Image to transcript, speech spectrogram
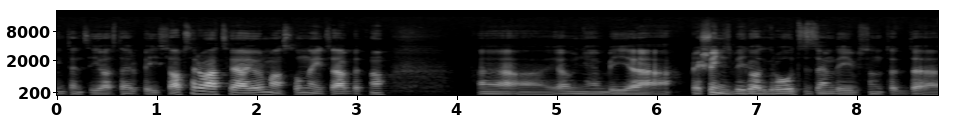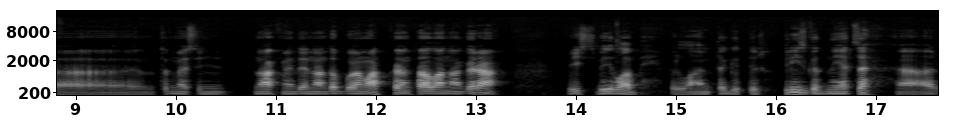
intensīvās terapijas observācijā, Jurmālas slimnīcā. Bet, nu, uh, jo viņai bija, priekš viņas bija ļoti grūtas dzemdības, un tad, tad mēs viņu nākamajā dienā dabūjām atpakaļ un tā lēnā garā. Viss bija labi. Par laimi, tagad ir trīsgadniece ar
